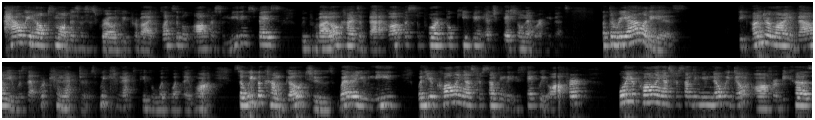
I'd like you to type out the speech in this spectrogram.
how we help small businesses grow is we provide flexible office and meeting space. We provide all kinds of back office support, bookkeeping, educational networking events. But the reality is the underlying value was that we're connectors. We connect people with what they want. So we become go-tos, whether you need, whether you're calling us for something that you think we offer, or you're calling us for something you know we don't offer because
